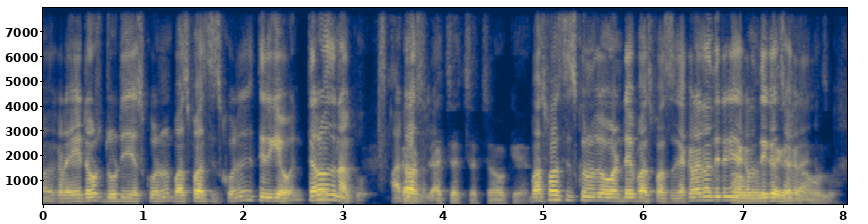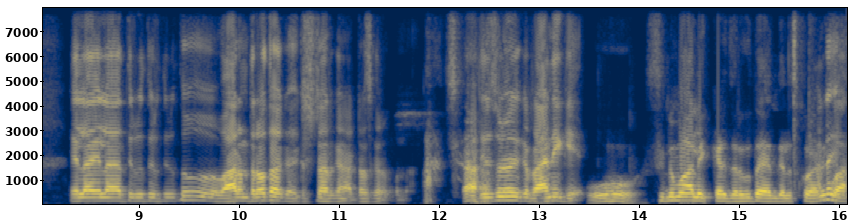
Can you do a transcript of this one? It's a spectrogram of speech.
అక్కడ ఎయిట్ అవర్స్ డ్యూటీ చేసుకొని బస్ పాస్ తీసుకొని తిరిగేవాడిని. తెలియదు నాకు. ఓకే బస్ పాస్ తీసుకుని వన్ డే బస్ పాస్. ఎక్కడైనా తిరిగి ఎక్కడ దిగచ్చు. ఇలా ఇలా తిరుగు తిరుగు తిరుగుతూ వారం తర్వాత కృష్ణానగర్ కానీ అడ్రస్ కనుక్కున్నా. తెలుసు రానీకే ఓహో సినిమాలు ఇక్కడ జరుగుతాయని వా-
